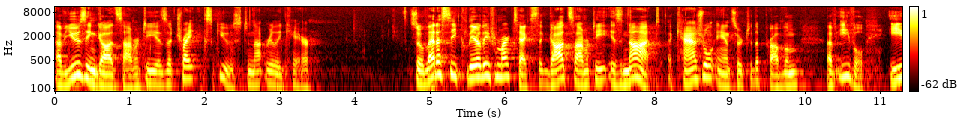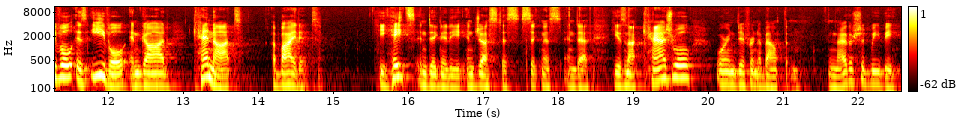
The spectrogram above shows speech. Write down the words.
of using God's sovereignty as a trite excuse to not really care. So let us see clearly from our text that God's sovereignty is not a casual answer to the problem of evil. Evil is evil, and God cannot abide it. He hates indignity, injustice, sickness, and death. He is not casual or indifferent about them, and neither should we be.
